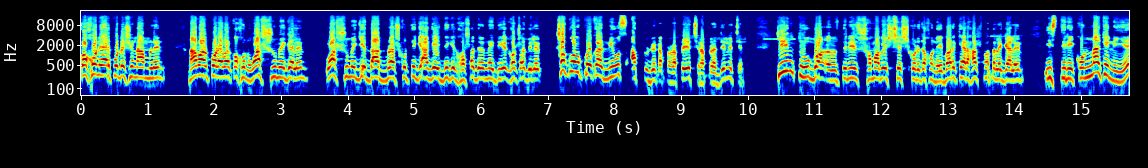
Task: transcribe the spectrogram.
কখন এয়ারপোর্টে এসে নামলেন? নামার পরে আবার কখন ওয়াশরুমে গেলেন? ওয়াশরুমে গিয়ে দাঁত ব্রাশ করতে গিয়ে আগে এইদিকে ঘষা দিলেন, এইদিকে ঘষা দিলেন। সকল প্রকার নিউজ আপ টু ডেট আপনারা পেয়েছেন, আপনারা জেনেছেন। কিন্তু তিনি সমাবেশ শেষ করে যখন এবার কেয়ার হাসপাতালে গেলেন, স্ত্রী কন্যাকে নিয়ে,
